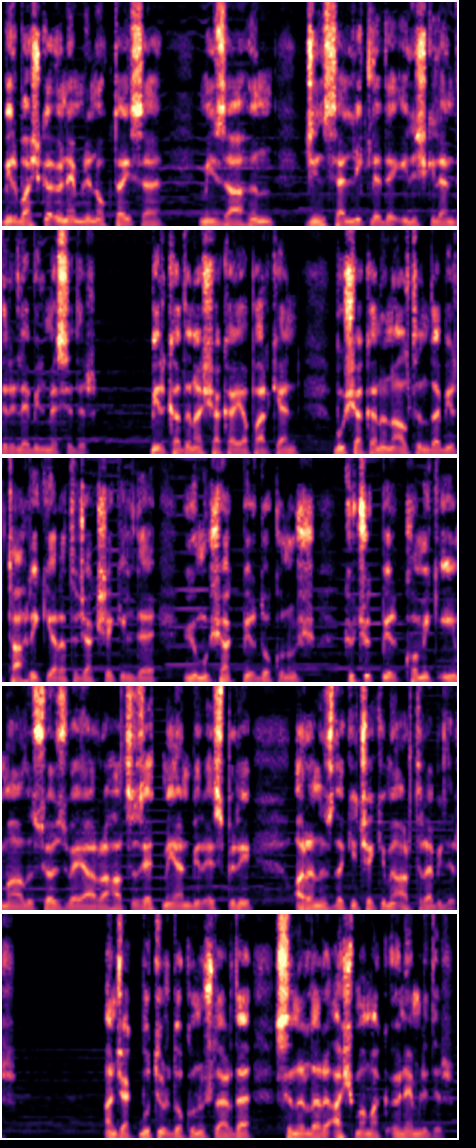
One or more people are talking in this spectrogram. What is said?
Bir başka önemli nokta ise mizahın cinsellikle de ilişkilendirilebilmesidir. Bir kadına şaka yaparken bu şakanın altında bir tahrik yaratacak şekilde yumuşak bir dokunuş, küçük bir komik imalı söz veya rahatsız etmeyen bir espri aranızdaki çekimi artırabilir. Ancak bu tür dokunuşlarda sınırları aşmamak önemlidir.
